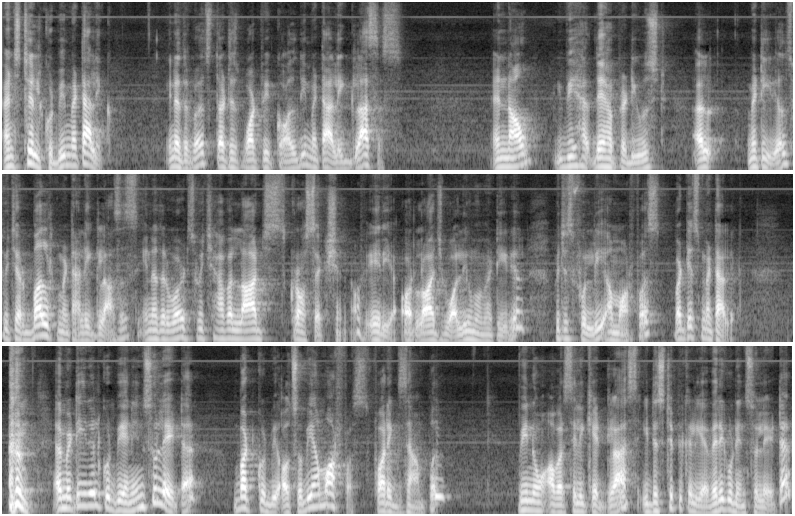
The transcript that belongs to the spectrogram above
and still could be metallic. In other words, that is what we call the metallic glasses. And now, we have they have produced materials which are bulk metallic glasses in other words which have a large cross section of area or large volume of material which is fully amorphous, but is metallic. a material could be an insulator, but could be also be amorphous. For example, we know our silicate glass it is typically a very good insulator,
